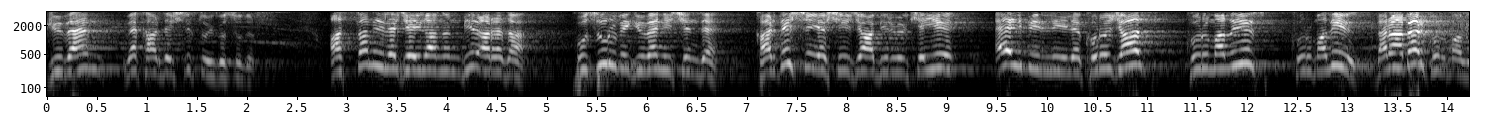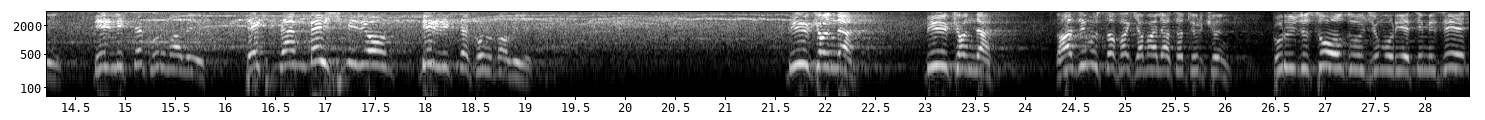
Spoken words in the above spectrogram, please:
güven ve kardeşlik duygusudur. Aslan ile ceylanın bir arada huzur ve güven içinde kardeşçe yaşayacağı bir ülkeyi el birliğiyle kuracağız, kurmalıyız, kurmalıyız, beraber kurmalıyız, birlikte kurmalıyız. 85 milyon birlikte kurmalıyız. Büyük Önder, Büyük Önder, Gazi Mustafa Kemal Atatürk'ün kurucusu olduğu cumhuriyetimizi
